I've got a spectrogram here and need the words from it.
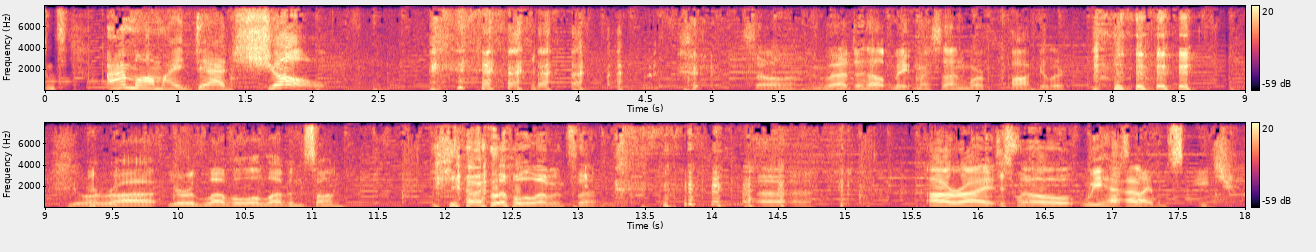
That's awesome. "I'm on my dad's show." So I'm glad to help make my son more popular. Your uh, your level 11 son. yeah, level 11 son. uh, all right, Just so we have five in speech.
